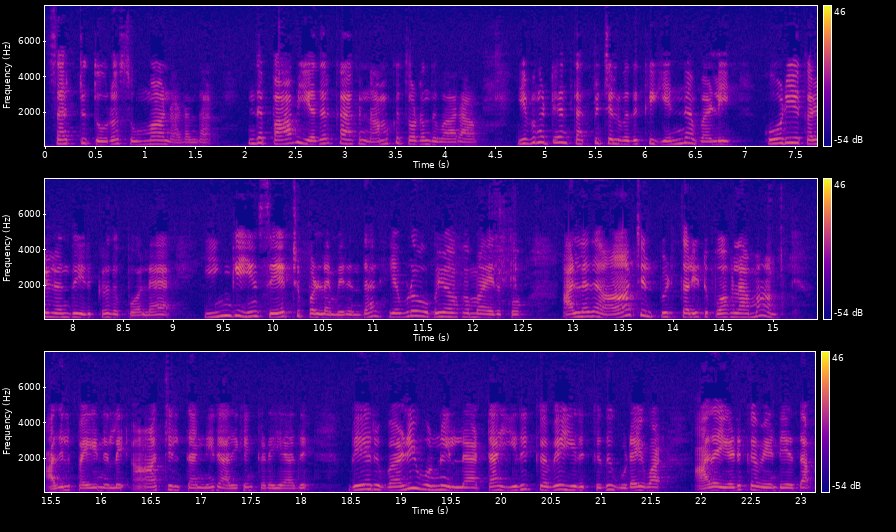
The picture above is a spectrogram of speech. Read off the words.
சற்று தூரம் சும்மா நடந்தான். இந்த பாவி எதற்காக நமக்கு தொடர்ந்து வாராம் இவங்கிட்ட தப்பிச் செல்வதற்கு என்ன வழி? கோடியக்கரையிலிருந்து இருக்கிறது போல இங்கேயும் சேற்று பள்ளம் இருந்தால் எவ்வளவு உபயோகமா இருக்கும்? அல்லது ஆற்றில் பிடித்தள்ளிட்டு போகலாமா? அதில் பயனில்லை. ஆற்றில் தண்ணீர் அதிகம் கிடையாது. வேறு வழி ஒன்றும் இல்லாட்டா இருக்கவே இருக்குது உடைவாள். அதை எடுக்க வேண்டியதுதான்.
